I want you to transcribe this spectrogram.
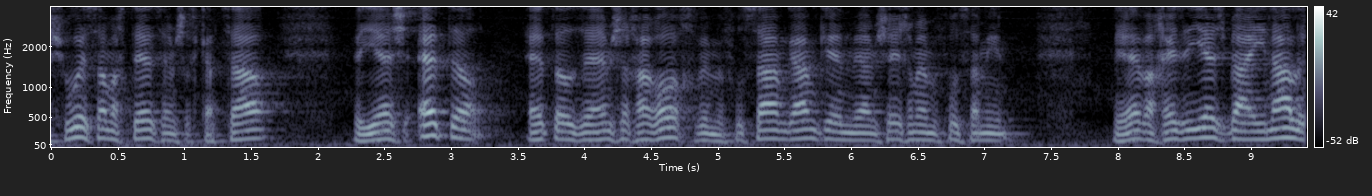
שבוע סמ"ט, המשך קצר, ויש אתר, אתר זה המשך ארוך ומפורסם גם כן מהמשכים המפורסמים. ואחרי זה יש בעין א',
